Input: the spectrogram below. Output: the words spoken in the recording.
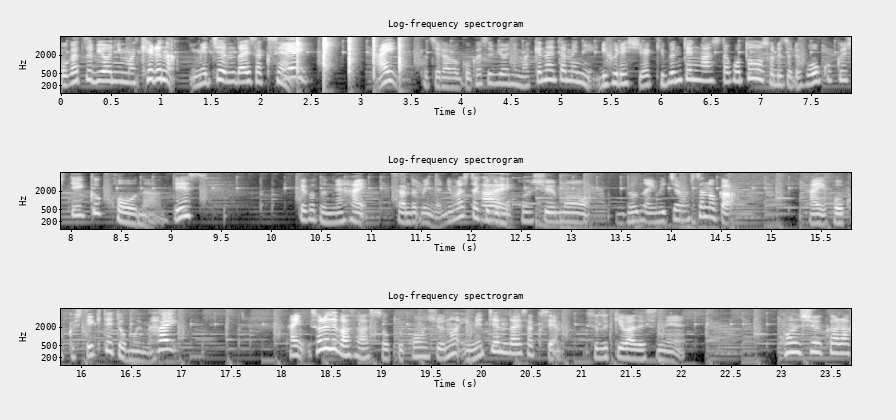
5月病に負けるな、イメチェン大作戦。はい。こちらは5月病に負けないために、リフレッシュや気分転換したことをそれぞれ報告していくコーナーです。ということでね、はい。3度目になりましたけども、はい今週もどんなイメチェンをしたのか、はい、報告していきたいと思います。はいはい、それでは早速今週のイメチェン大作戦。鈴木はですね今週から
